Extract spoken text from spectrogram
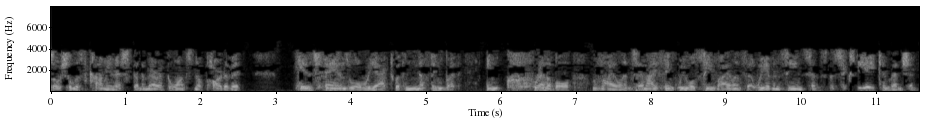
socialist communist and America wants no part of it, his fans will react with nothing but incredible violence. And I think we will see violence that we haven't seen since the 68 convention.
